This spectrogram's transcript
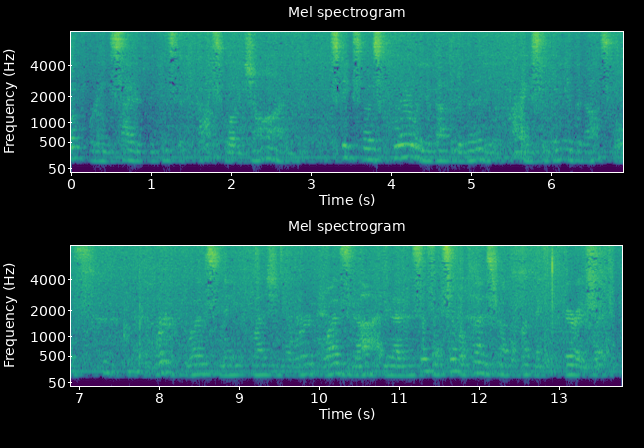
book for insiders because the Gospel of John speaks most clearly about the divinity of Christ of any of the Gospels. The Word was made flesh and the Word was God. You know, it says that several times throughout the book, make it very clear.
